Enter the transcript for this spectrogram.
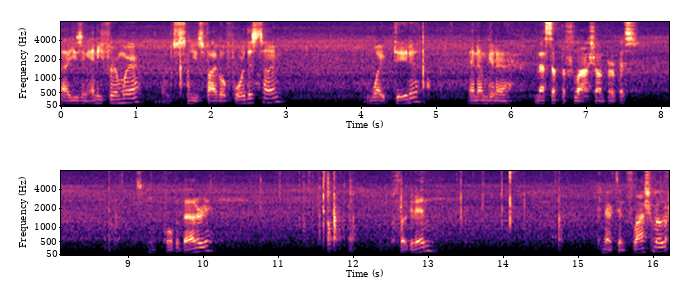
uh, using any firmware. I'm just going to use 504 this time wipe data and I'm going to mess up the flash on purpose. So pull the battery plug it in, connect in flash mode.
